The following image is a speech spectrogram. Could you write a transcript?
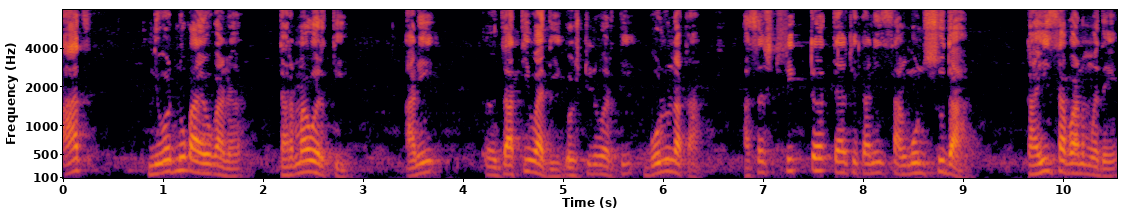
आज निवडणूक आयोगानं धर्मावरती आणि जातीवादी गोष्टींवरती बोलू नका असं स्ट्रिक्ट त्या ठिकाणी सांगूनसुद्धा काही सभांमध्ये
